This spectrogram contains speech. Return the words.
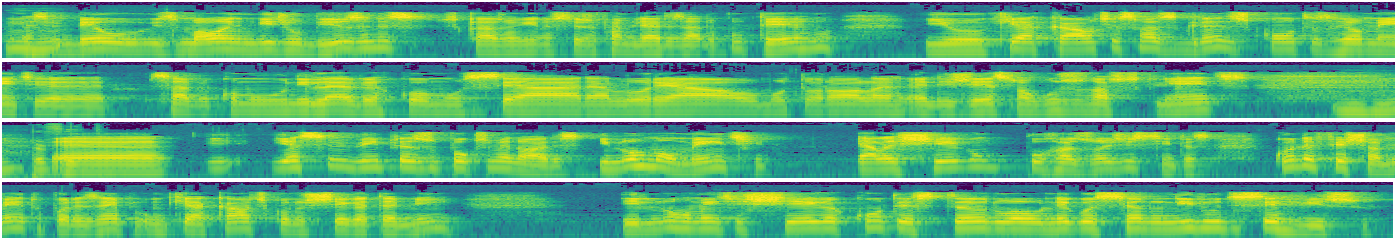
Uhum. SMB, o Small and Medium Business, caso alguém não esteja familiarizado com o termo, e o Key Account são as grandes contas realmente, é, sabe, como Unilever, como Seara, L'Oreal, Motorola, LG, são alguns dos nossos clientes. Uhum, é, e, e SMB empresas um pouco menores. E normalmente elas chegam por razões distintas. Quando é fechamento, por exemplo, um Key Account, quando chega até mim, ele normalmente chega contestando ou negociando o nível de serviço.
